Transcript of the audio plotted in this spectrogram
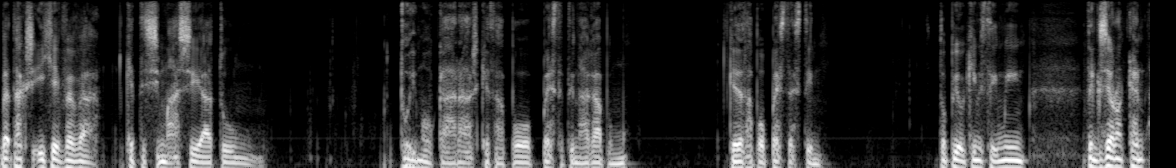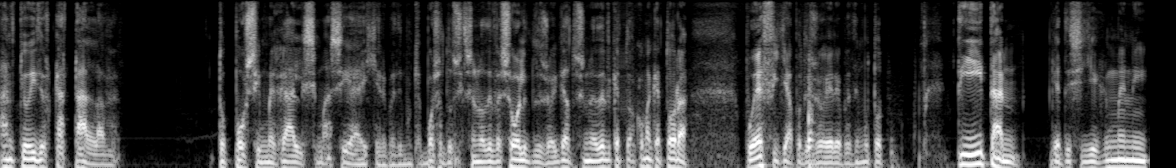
εντάξει, είχε βέβαια και τη σημασία του. Του είμαι ο Καράς και θα πω πέστε την αγάπη μου. Και δεν θα πω πέστε στην. Το οποίο εκείνη τη στιγμή δεν ξέρω αν, αν και ο ίδιος κατάλαβε το πόση μεγάλη σημασία είχε, ρε παιδί μου, και πώ θα το συνοδεύει σε όλη τη ζωή. Και θα το συνοδεύει και το, ακόμα και τώρα που έφυγε από τη ζωή, ρε παιδί μου. Το τι ήταν για τη συγκεκριμένη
